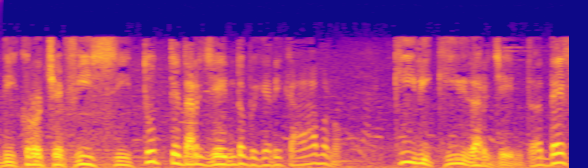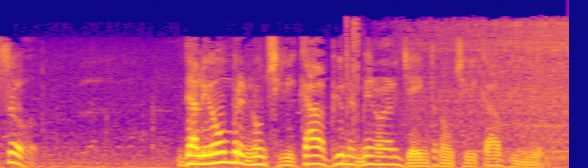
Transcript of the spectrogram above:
di crocefissi, tutte d'argento perché ricavavano chili e chili d'argento. Adesso dalle ombre non si ricava più nemmeno l'argento, non si ricava più niente.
